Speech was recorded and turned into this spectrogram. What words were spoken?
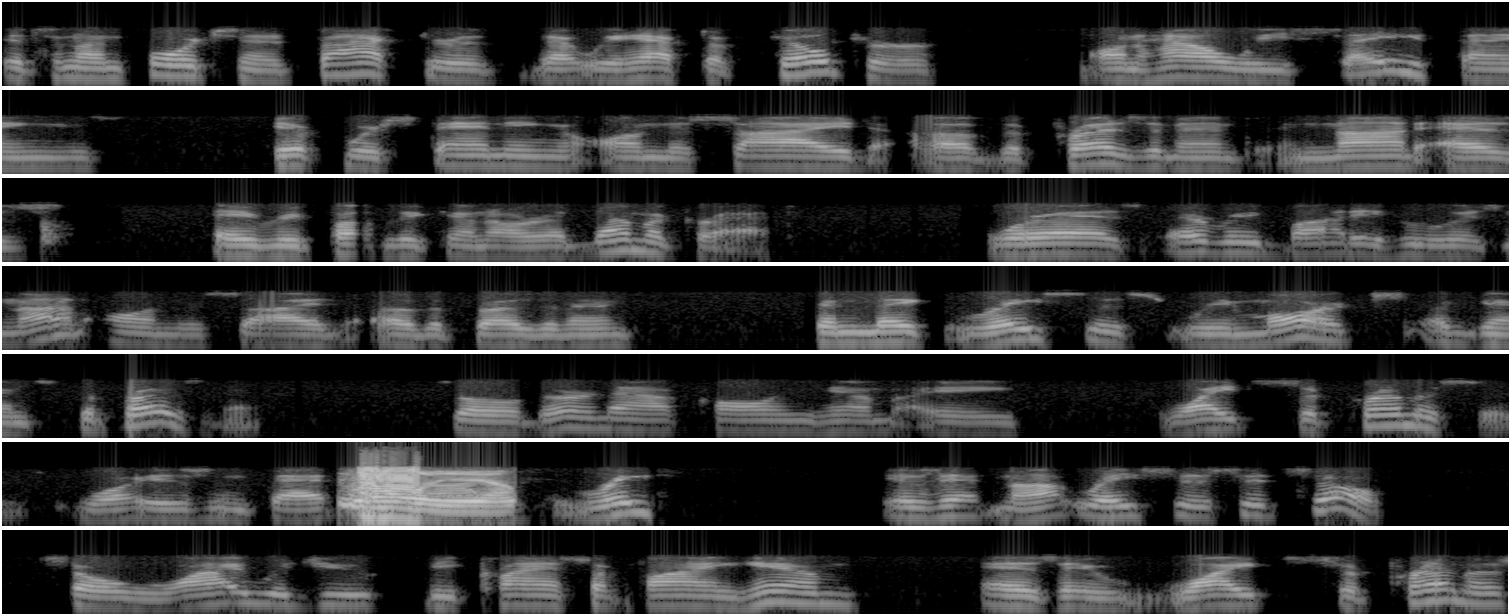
It's an unfortunate factor that we have to filter on how we say things if we're standing on the side of the president and not as a Republican or a Democrat. Whereas everybody who is not on the side of the president can make racist remarks against the president. So they're now calling him a white supremacist. Well, isn't that oh, yeah. race? Is that not racist itself? So why would you be classifying him as a white supremacist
